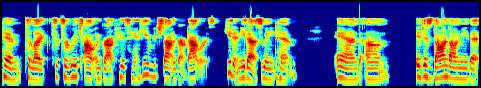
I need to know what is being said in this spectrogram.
him to like to, to reach out and grab his hand. He reached out and grabbed ours. He didn't need us, we need him. And um it just dawned on me that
